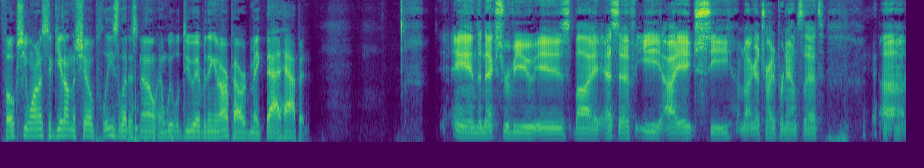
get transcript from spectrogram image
folks you want us to get on the show, please let us know, and we will do everything in our power to make that happen. And the next review is by SFEIHC. I'm not going to try to pronounce that. Uh,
